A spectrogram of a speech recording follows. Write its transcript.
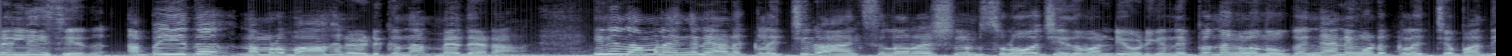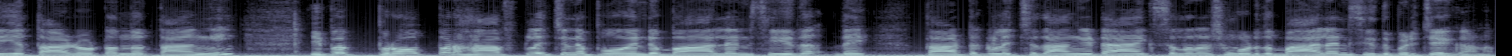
റിലീസ് ചെയ്തത്. അപ്പോൾ ഇത് നമ്മൾ വാഹനം എടുക്കുന്ന മെത്തേഡാണ് ഇനി നമ്മൾ എങ്ങനെയാണ് ക്ലച്ചിലും ആക്സിലറേഷനിലും സ്ലോ ചെയ്ത് വണ്ടി ഓടിക്കുന്നത്? ഇപ്പം നിങ്ങൾ നോക്കുക. ഞാൻ ഇങ്ങോട്ട് ക്ലച്ച് പതിയെ താഴോട്ടൊന്ന് താങ്ങി. ഇപ്പം പ്രോപ്പർ ഹാഫ് ക്ലച്ചിന്റെ പോയിന്റ് ബാലൻസ് ചെയ്ത് ദേ താട്ട് ക്ലച്ച് താങ്ങിയിട്ട് ആക്സിലറേഷൻ കൊടുത്ത് ബാലൻസ് ചെയ്ത് പിടിച്ചേക്കാണ്.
